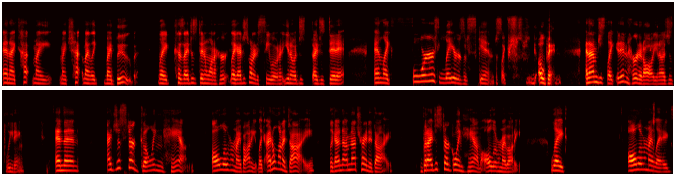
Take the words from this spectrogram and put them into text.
and I cut my my chest my like my boob like because I just didn't want to hurt. Like I just wanted to see what you know. It just I just did it, and like four layers of skin just like open, and I'm just like it didn't hurt at all. You know, it's just bleeding, and then I just start going ham all over my body. Like I don't want to die. Like I'm, I'm not trying to die, but I just start going ham all over my body, like all over my legs,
